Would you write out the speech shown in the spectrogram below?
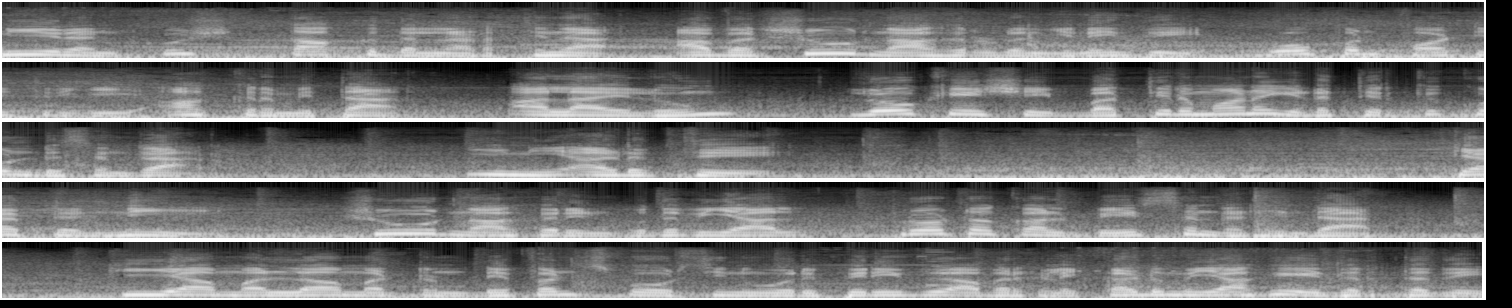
நீரன் குஷ் தாக்குதல் நடத்தினார். அவர் ஷூர் நாகருடன் இணைந்து ஓபன் ஃபார்ட்டி த்ரீயை ஆக்கிரமித்தார். அலாயிலும் லோகேஷை பத்திரமான இடத்திற்கு கொண்டு சென்றார். இனி அடுத்து கேப்டன் நீ ஷூர் நாகரின் உதவியால் புரோட்டோகால் பேஸ் சென்றடைந்தார். கியா மல்லா மற்றும் டிஃபென்ஸ் போர்ஸின் ஒரு பிரிவு அவர்களை கடுமையாக எதிர்த்தது.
